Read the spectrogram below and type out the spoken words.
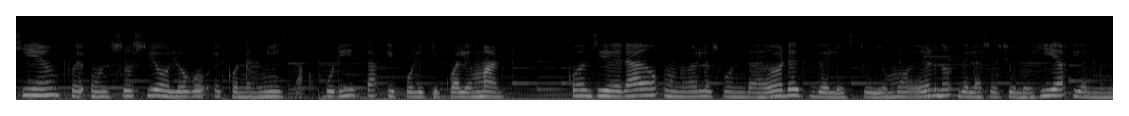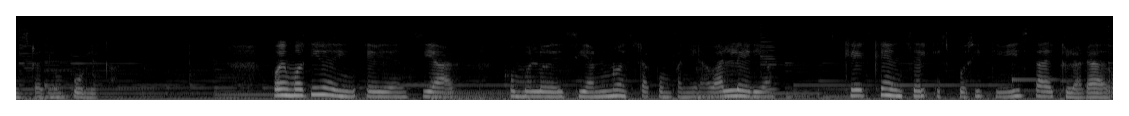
quien fue un sociólogo, economista, jurista y político alemán, considerado uno de los fundadores del estudio moderno de la sociología y administración pública. Podemos evidenciar, como lo decía nuestra compañera Valeria, que Kensel es positivista declarado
